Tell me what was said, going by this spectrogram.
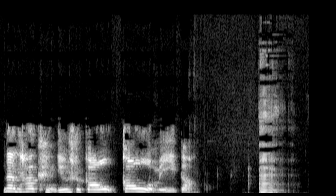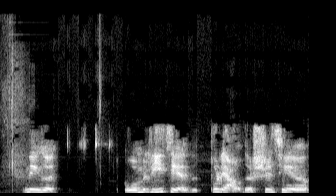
那他肯定是高高我们一等。嗯那个我们理解不了的事情，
